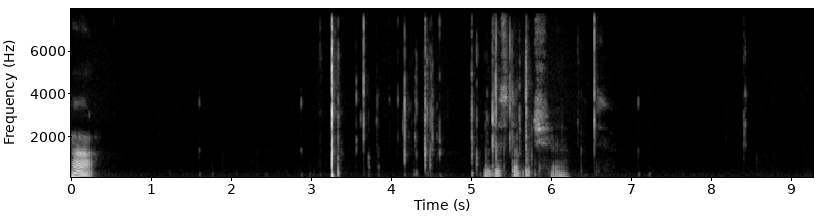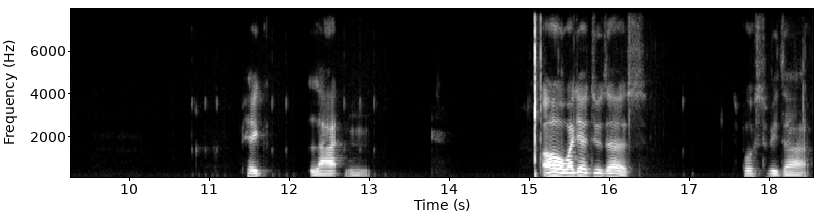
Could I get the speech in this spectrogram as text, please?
Huh. just double check. Pig Latin. Oh, why did I do this? It's supposed to be that.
